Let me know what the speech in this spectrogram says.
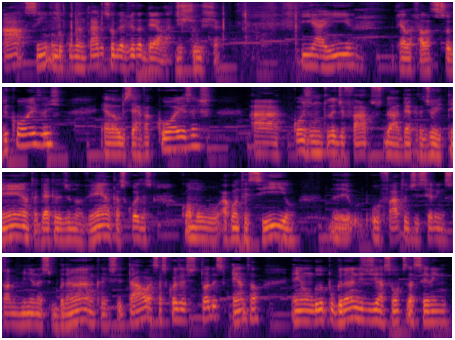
ah, sim, um documentário sobre a vida dela, de Xuxa. E aí ela fala sobre coisas, ela observa coisas, a conjuntura de fatos da década de 80, década de 90, as coisas como aconteciam, né, o fato de serem só meninas brancas e tal, essas coisas todas entram em um grupo grande de assuntos a serem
